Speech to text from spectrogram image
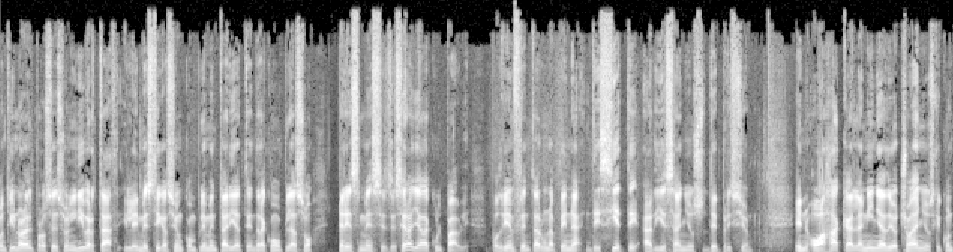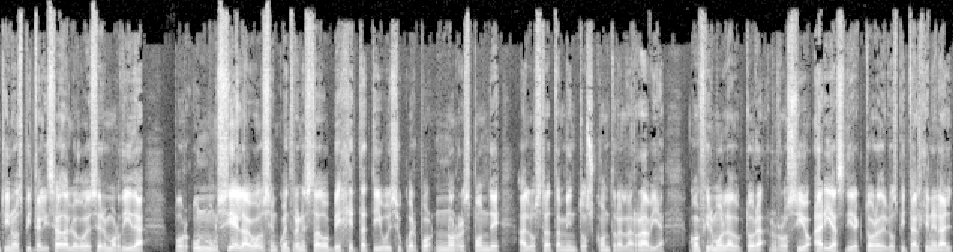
Continuará el proceso en libertad y la investigación complementaria tendrá como plazo tres meses. De ser hallada culpable, podría enfrentar una pena de 7 a 10 años de prisión. En Oaxaca, la niña de 8 años que continúa hospitalizada luego de ser mordida por un murciélago se encuentra en estado vegetativo y su cuerpo no responde a los tratamientos contra la rabia, confirmó la doctora Rocío Arias, directora del Hospital General,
